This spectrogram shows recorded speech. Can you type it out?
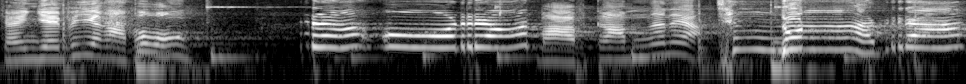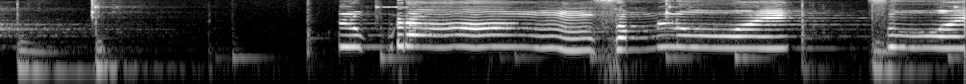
ใจเย็นพี่ยังค่ะพระองค์ พระโอรส บาปกรรมนะเนี่ย ช่างน่ารัก ลูกร่างสำรวย สวย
